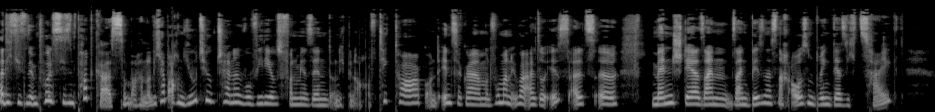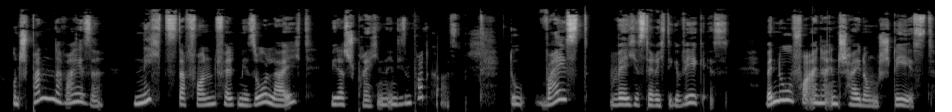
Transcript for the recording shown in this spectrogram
hatte ich diesen Impuls, diesen Podcast zu machen. Und ich habe auch einen YouTube-Channel, wo Videos von mir sind. Und ich bin auch auf TikTok und Instagram und wo man überall so ist als äh, Mensch, der sein, sein Business nach außen bringt, der sich zeigt. Und spannenderweise, nichts davon fällt mir so leicht wie das Sprechen in diesem Podcast. Du weißt, welches der richtige Weg ist. Wenn du vor einer Entscheidung stehst,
